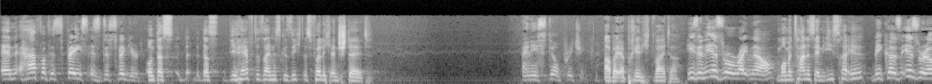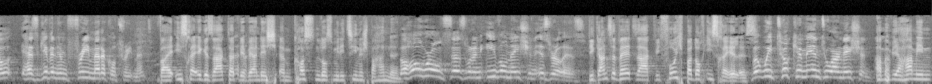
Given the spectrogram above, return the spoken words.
and half of his face is disfigured. und das, das, die Hälfte seines Gesichts ist völlig entstellt. And he's still preaching. Aber er predigt weiter. He's in Israel right now Momentan ist er in Israel, because Israel has given him free medical treatment. weil Israel gesagt hat, wir werden dich ähm, kostenlos medizinisch behandeln. The whole world says what an evil nation Israel is. Die ganze Welt sagt, wie furchtbar doch Israel ist. But we took him into our nation. Aber wir haben ihn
